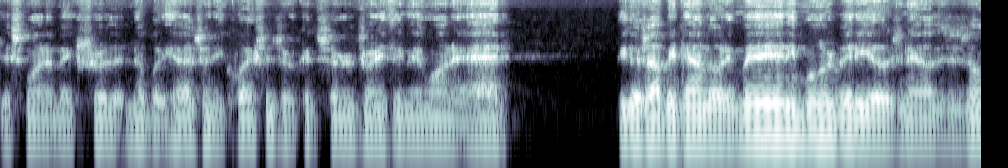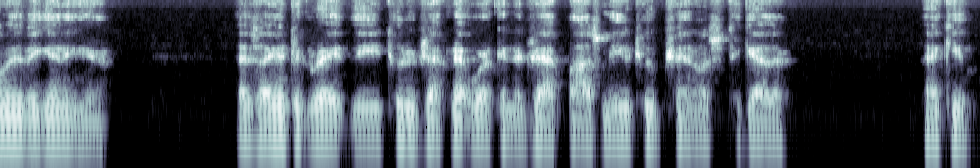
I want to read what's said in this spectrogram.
Just want to make sure that nobody has any questions or concerns or anything they want to add because I'll be downloading many more videos now. This is only the beginning here as I integrate the Tutor Jack Network and the Jack Bosma YouTube channels together. Thank you.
